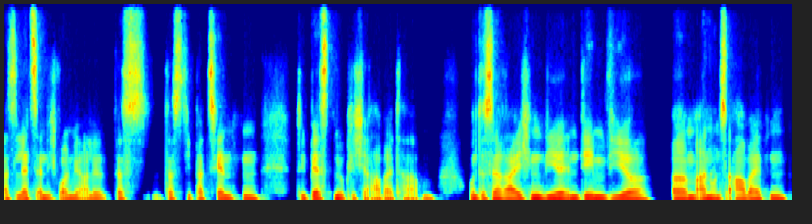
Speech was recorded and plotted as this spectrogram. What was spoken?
also letztendlich wollen wir alle, dass, dass die Patienten die bestmögliche Arbeit haben. Und das erreichen wir, indem wir ähm, an uns arbeiten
